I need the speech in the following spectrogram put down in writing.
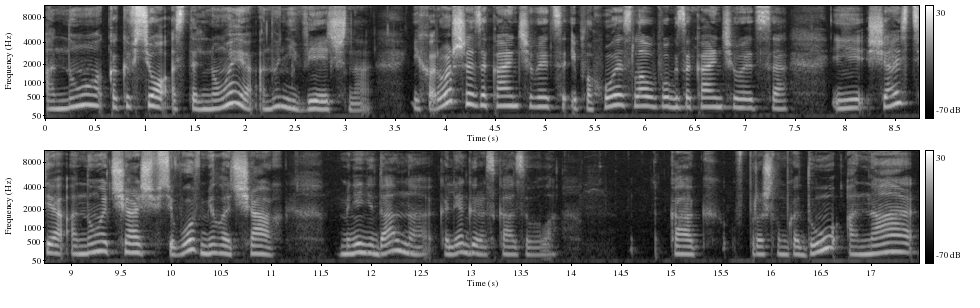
оно, как и все остальное, оно не вечно. И хорошее заканчивается, и плохое, слава богу, заканчивается. И счастье, оно чаще всего в мелочах. Мне недавно коллега рассказывала, как в прошлом году она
